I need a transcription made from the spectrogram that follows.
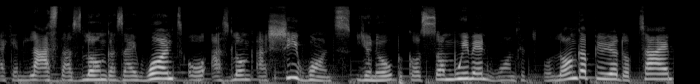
I can last as long as I want or as long as she wants, you know, because some women want it for longer period of time.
